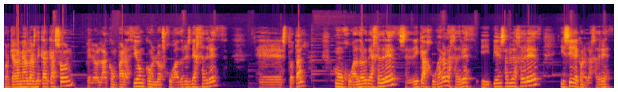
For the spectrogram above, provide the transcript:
porque ahora me hablas de Carcassonne, pero la comparación con los jugadores de ajedrez es total. Un jugador de ajedrez se dedica a jugar al ajedrez y piensa en el ajedrez y sigue con el ajedrez.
